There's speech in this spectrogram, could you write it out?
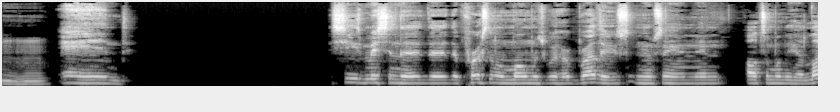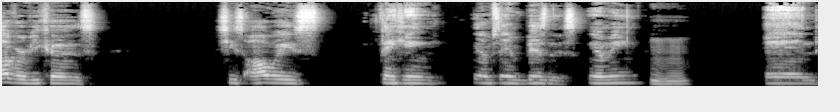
Mm-hmm. and she's missing the, the the personal moments with her brothers, you know what I'm saying, and ultimately her lover because she's always thinking, you know what I'm saying, business, you know what I mean? Mm-hmm. And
